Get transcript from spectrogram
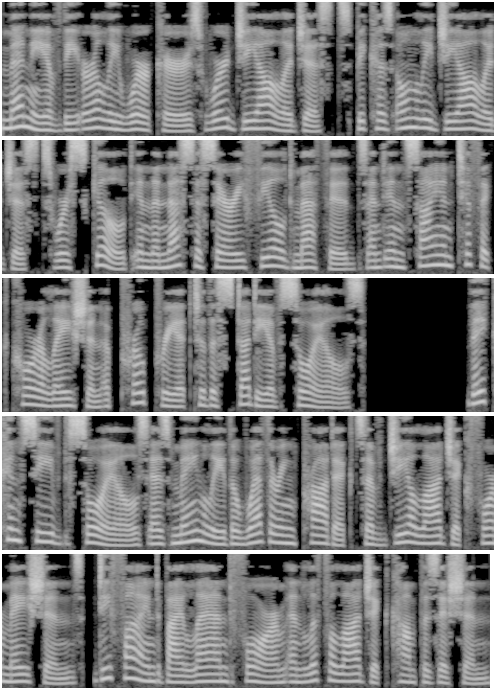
Many of the early workers were geologists because only geologists were skilled in the necessary field methods and in scientific correlation appropriate to the study of soils. They conceived soils as mainly the weathering products of geologic formations, defined by land form and lithologic composition.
